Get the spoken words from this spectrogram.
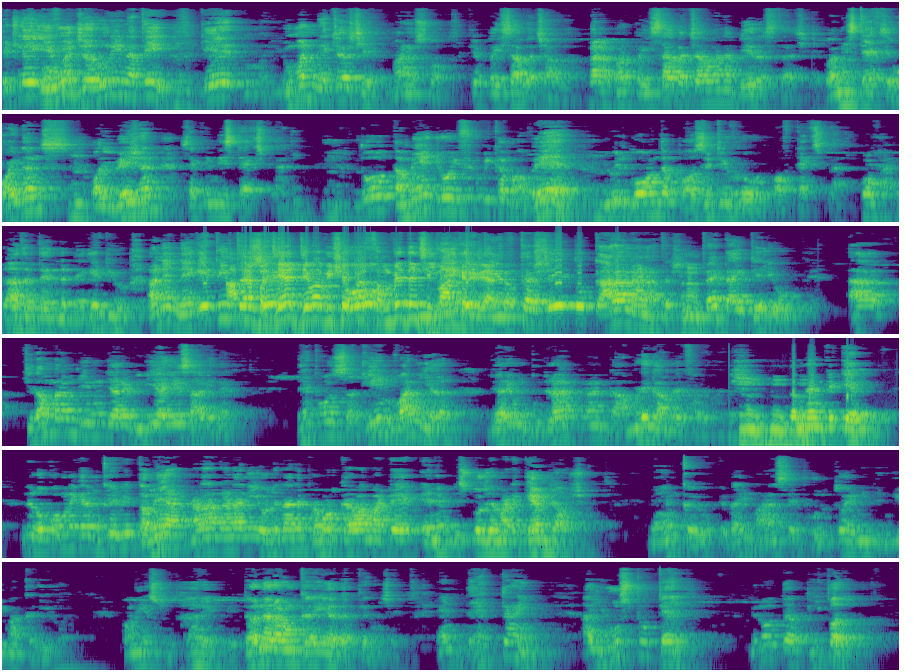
એટલે એવું જરૂરી નથી કે હ્યુમન નેચર છે માણસનો કે પૈસા બચાવવા. બરાબર. પણ પૈસા બચાવવાના બે રસ્તા છે. One is tax avoidance or evasion second is tax planning તો તમે જો if you become aware you will go on the positive road of tax plan okay rather than the negative અને નેગેટિવ આપણે બજેટ જેવા વિષય પર સંવેદનશીલ વાત કરી રહ્યા છો. થશે તો કાળા નાણાં થશે. ઇનફેક્ટ આઈ ટેલ યુ આ ચિદમ્બરમજીનું જ્યારે વીડીઆઈએસ આવીને that was again one year જ્યારે હું ગુજરાતના ગામડે ગામડે ફર્યો તમને એમ કે કેમ? એટલે લોકો મને કહે મુકેશભાઈ તમે આ નાણાં નાણાંની યોજનાને પ્રમોટ કરવા માટે એને ડિસ્ક્લોઝર માટે કેમ જાઓ છો? મેં એમ કહ્યું કે ભાઈ માણસે ભૂલ તો એની જિંદગીમાં કરી હોય પણ એ સુધારે ટર્ન અરાઉન્ડ કરે એ અગત્યનું છે. And that time I use to tell you know the people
